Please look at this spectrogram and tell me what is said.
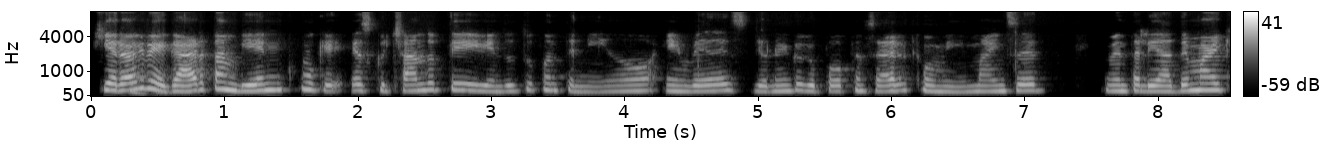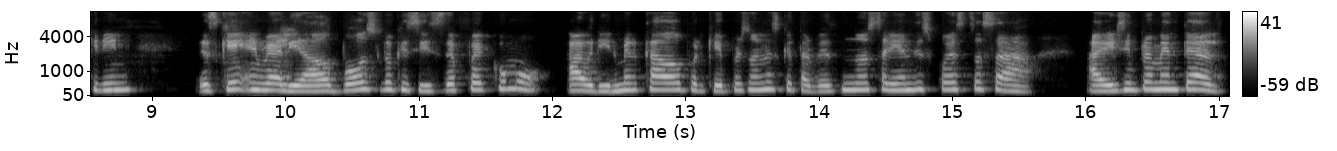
Quiero agregar también como que escuchándote y viendo tu contenido en redes, yo lo único que puedo pensar con mi mindset, mentalidad de marketing, es que en realidad vos lo que hiciste fue como abrir mercado porque hay personas que tal vez no estarían dispuestas a, a ir simplemente al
